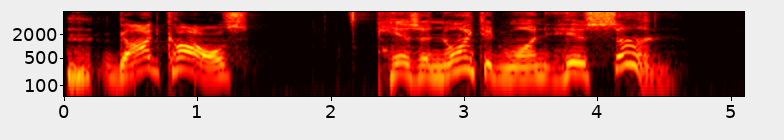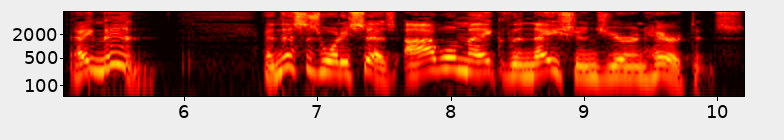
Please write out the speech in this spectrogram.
God calls his anointed one his son. Amen. And this is what he says, I will make the nations your inheritance.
